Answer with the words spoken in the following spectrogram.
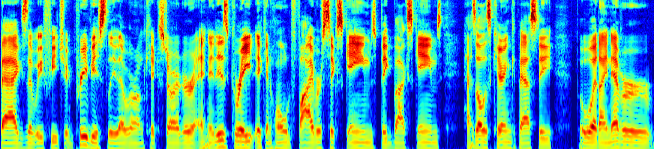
bags that we featured previously that were on Kickstarter and it is great. It can hold 5 or 6 games, big box games, has all this carrying capacity, but what I never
